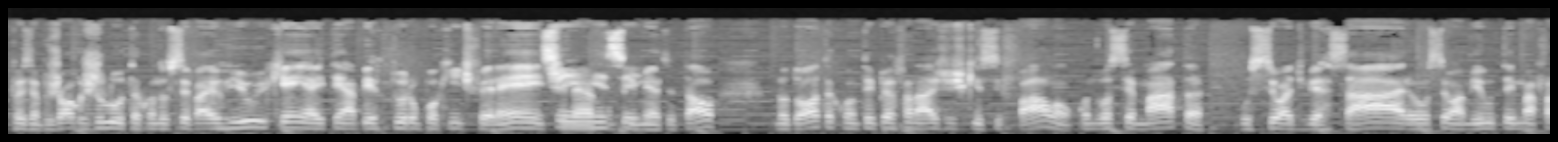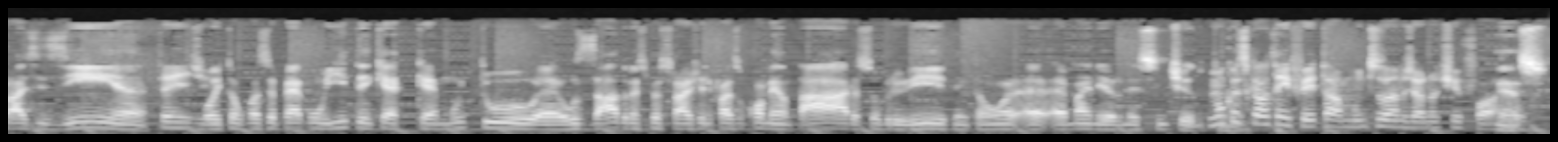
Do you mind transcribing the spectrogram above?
por exemplo, jogos de luta, quando você vai o Ryu e quem, aí tem a abertura um pouquinho diferente, Sim, né, sim. comprimento e tal. No Dota, quando tem personagens que se falam, quando você mata o seu adversário ou o seu amigo, tem uma frasezinha, Entendi. ou então quando você pega um item que é, que é muito é, usado nesse personagem, ele faz um comentário sobre o item, então é, é maneiro nesse sentido. Uma coisa que ela tem feito há muitos anos já no Team Fortress. Isso.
